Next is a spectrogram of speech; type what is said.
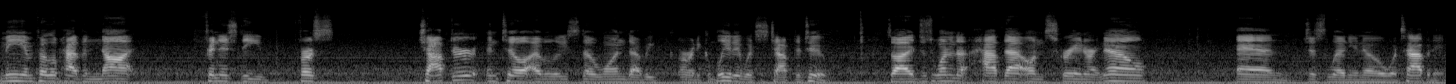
me and Philip have not finished the first chapter until I released the one that we already completed, which is chapter 2. So I just wanted to have that on screen right now and just let you know what's happening.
